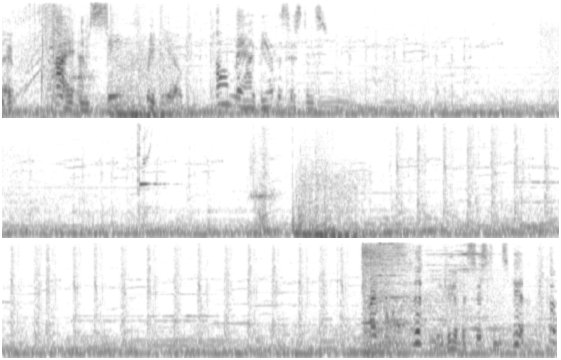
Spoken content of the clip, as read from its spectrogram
Hello, I am C-3PO. How may I be of assistance? I can certainly be of assistance here. Oh,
